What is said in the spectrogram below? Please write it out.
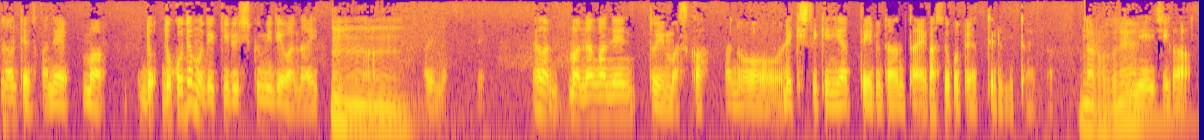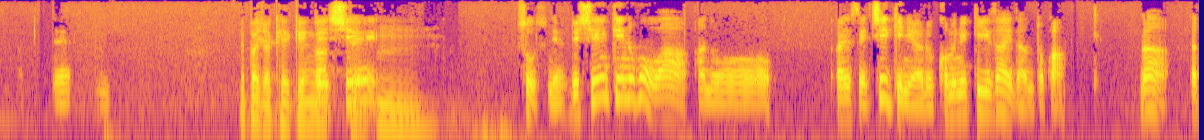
なんていうんですかね、まあ、どどこでもできる仕組みではないっていうのがありますね。だからまあ長年といいますかあの、歴史的にやっている団体がそういうことをやってるみたいなるほどなイメね。ージがあって、ねやっぱりじゃあ経験があって、で支援うん、そうですね。で、支援金の方は、あのーあれですね、地域にあるコミュニティ財団とかが、例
